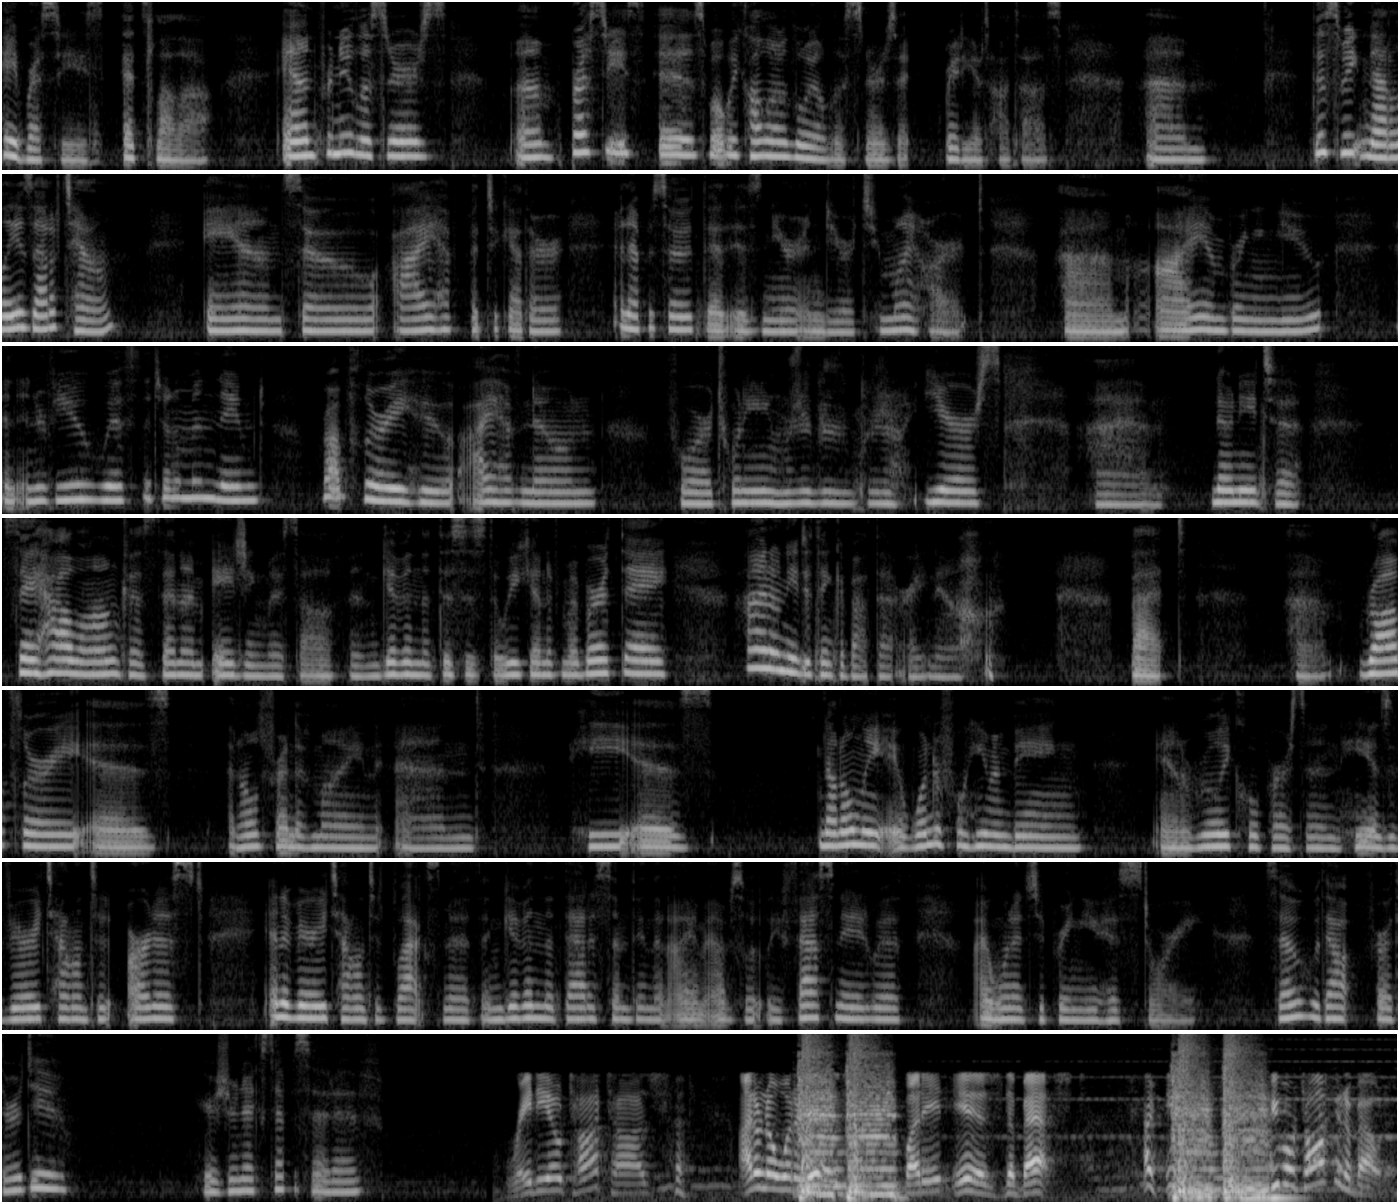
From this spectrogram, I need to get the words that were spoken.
Hey, Breasties, it's Lala. And for new listeners, um, Breasties is what we call our loyal listeners at Radio Tatas. Um, this week, Natalie is out of town, and so I have put together an episode that is near and dear to my heart. Um, I am bringing you an interview with a gentleman named Rob Flurry, who I have known for 20 years. Um, no need to say how long because then I'm aging myself. And given that this is the weekend of my birthday, I don't need to think about that right now. but um, Rob Flurry is an old friend of mine, and he is not only a wonderful human being and a really cool person, he is a very talented artist and a very talented blacksmith. And given that that is something that I am absolutely fascinated with, I wanted to bring you his story. So, without further ado, here's your next episode of Radio Tatas. I don't know what it is, but it is the best. I mean, people are talking about it.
